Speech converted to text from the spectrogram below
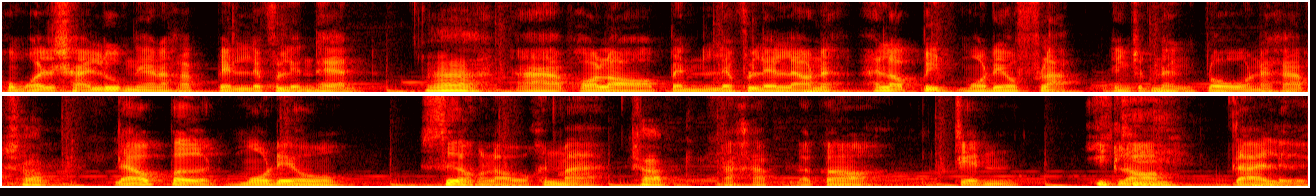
ผมก็จะใช้รูปนี้นะครับเป็น reference แทนอ่าอ่าพอเราเป็น reference แล้วเนี่ยให้เราปิดโมเดล Flux 1.1 Pro นะครับครับแล้วเปิดโมเดลเสื้อของเราขึ้นมาครับนะครับ แล้วก็เจน อีกรอบอีกทีได้เลย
